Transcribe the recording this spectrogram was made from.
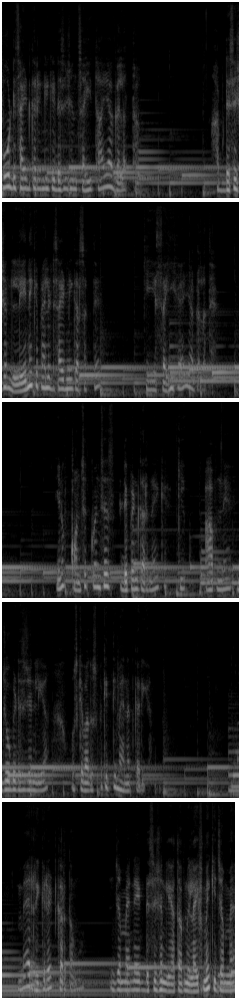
वो डिसाइड करेंगे कि डिसीज़न सही था या गलत था। आप डिसीज़न लेने के पहले डिसाइड नहीं कर सकते कि ये सही है या गलत है। यू नो कॉन्सिक्वेंसेस डिपेंड करने हैं कि, कि आपने जो भी डिसीज़न लिया उसके बाद उस पर कितनी मेहनत करी है। मैं रिग्रेट करता हूँ जब मैंने एक डिसीज़न लिया था अपनी लाइफ में कि जब मैं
